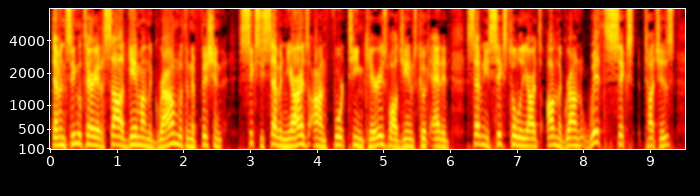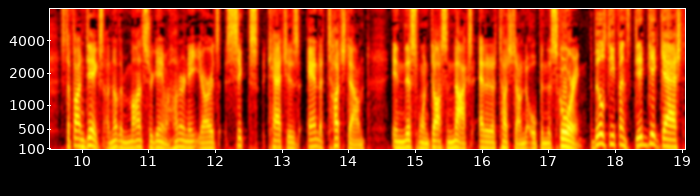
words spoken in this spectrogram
Devin Singletary had a solid game on the ground with an efficient 67 yards on 14 carries, while James Cook added 76 total yards on the ground with six touches. Stefon Diggs, another monster game, 108 yards, six catches, and a touchdown In this one, Dawson Knox added a touchdown to open the scoring. The Bills defense did get gashed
